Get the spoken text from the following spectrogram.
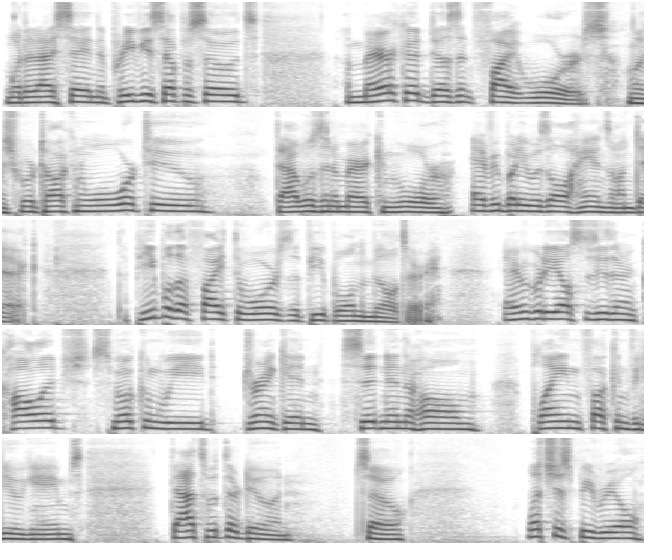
What did I say in the previous episodes? America doesn't fight wars unless we're talking World War II. That was an American war. Everybody was all hands on deck. The people that fight the wars are the people in the military. Everybody else is either in college, smoking weed, drinking, sitting in their home, playing fucking video games. That's what they're doing. So let's just be real.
